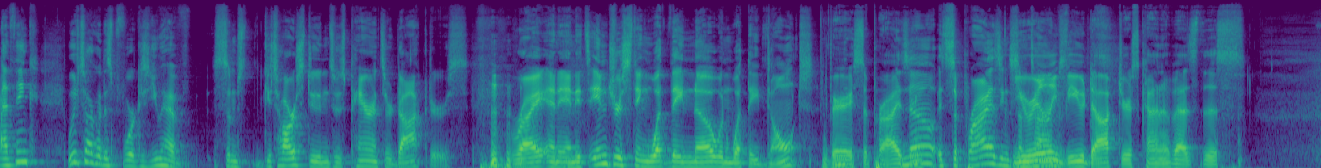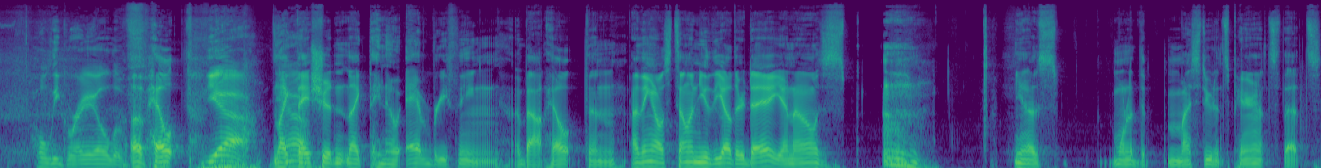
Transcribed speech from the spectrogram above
I think we've talked about this before because you have some guitar students whose parents are doctors, right? And and it's interesting what they know and what they don't. very surprising No, it's surprising. you really view doctors kind of as this holy grail of, of health yeah, like yeah. they shouldn't like they know everything about health and i think i was telling you the other day you know is you know it's one of the my students parents that's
